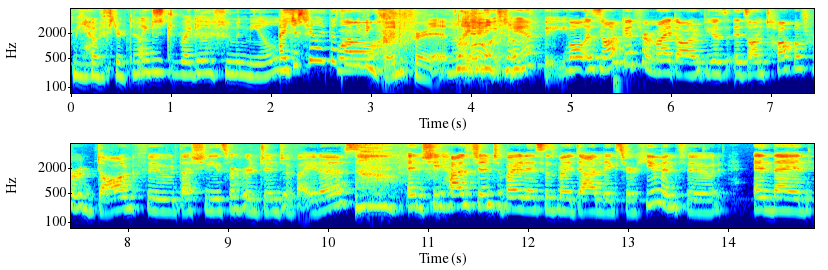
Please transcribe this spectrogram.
Yeah, with your dog. like just regular human meals. I just feel like that's not even good for it. Like no, I it can't be. Well, it's not good for my dog because it's on top of her dog food that she needs for her gingivitis. and she has gingivitis because my dad makes her human food. And then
